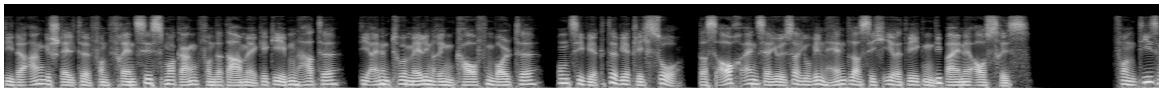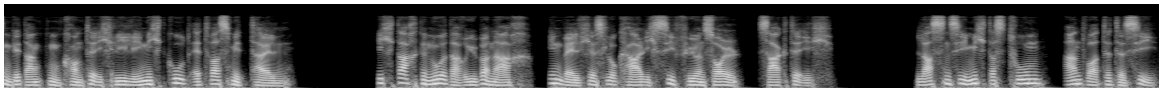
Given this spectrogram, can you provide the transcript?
die der Angestellte von Francis Morgan von der Dame gegeben hatte, die einen Turmelinring kaufen wollte, und sie wirkte wirklich so, dass auch ein seriöser Juwelenhändler sich ihretwegen die Beine ausriss. Von diesen Gedanken konnte ich Lili nicht gut etwas mitteilen. Ich dachte nur darüber nach, in welches Lokal ich sie führen soll, sagte ich. Lassen Sie mich das tun, antwortete sie.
